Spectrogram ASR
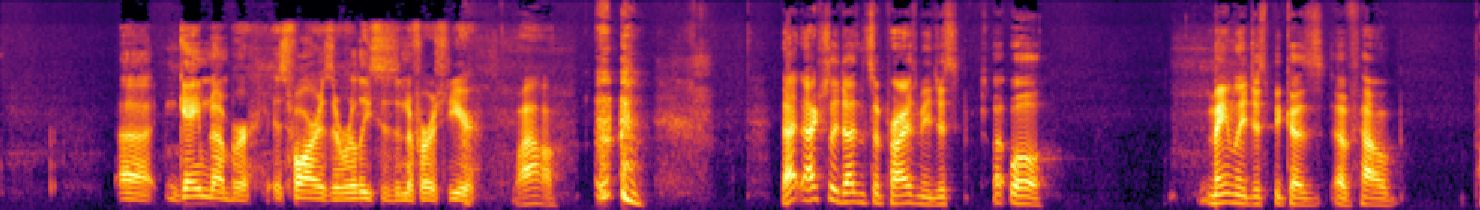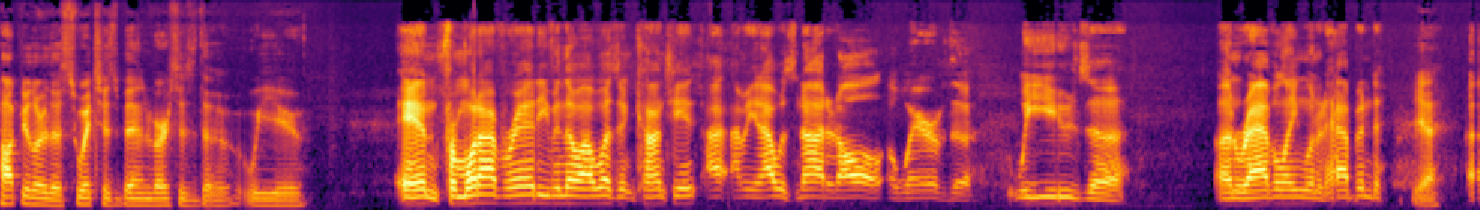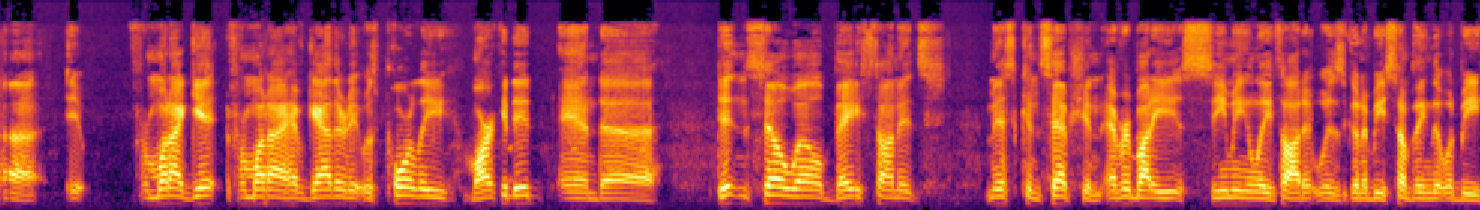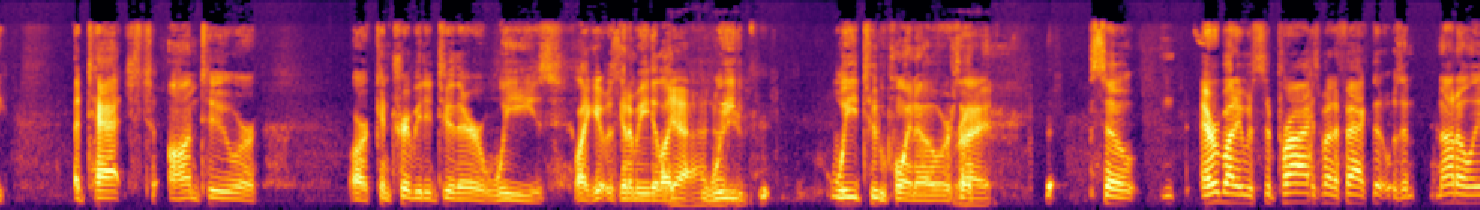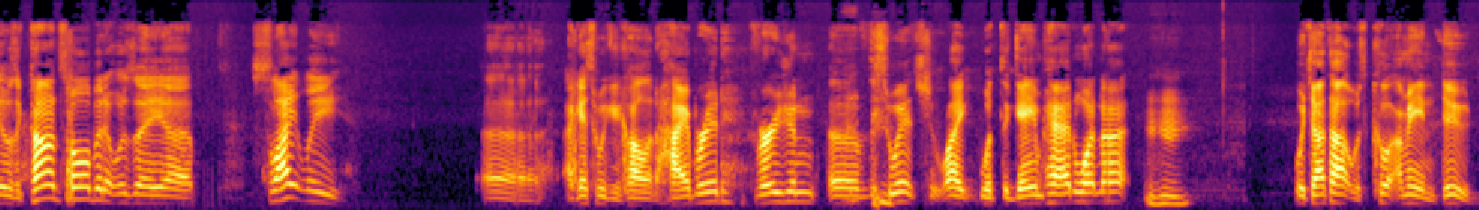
uh, game number as far as the releases in the first year. Wow. that actually doesn't surprise me. Just uh, well, mainly just because of how popular the Switch has been versus the Wii U. And from what I've read, even though I wasn't conscient, I, I mean, I was not at all aware of the Wii U's uh, unraveling when it happened. Yeah. Uh, it, from what I get, from what I have gathered, it was poorly marketed and uh, didn't sell well based on its misconception. Everybody seemingly thought it was going to be something that would be attached onto or or contributed to their Wii's, like it was going to be like Yeah, Wii Wii 2.0 or something Right. So everybody was surprised by the fact that it was a, not only it was a console, but it was a uh, slightly, uh, I guess we could call it hybrid version of the Switch, like with the gamepad and whatnot, hmm which I thought was cool. I mean, dude,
